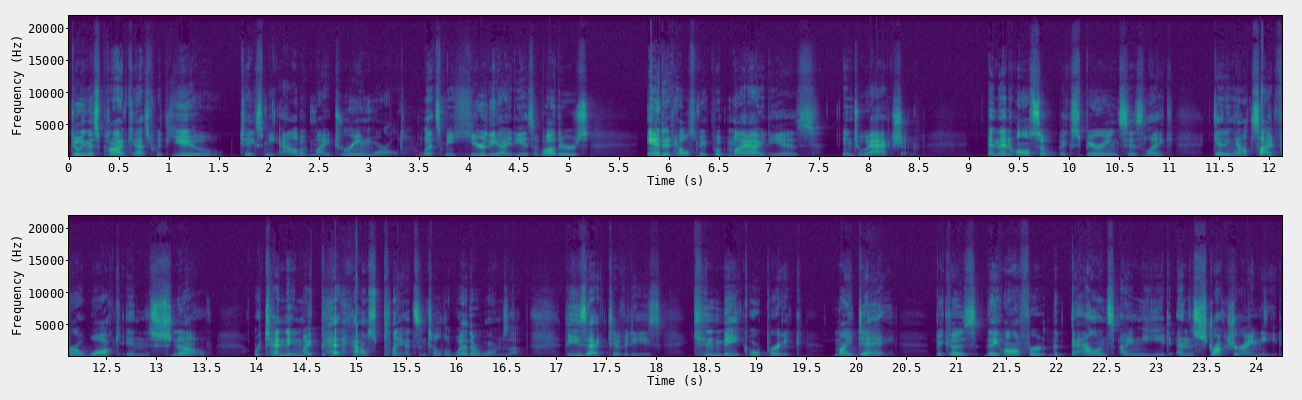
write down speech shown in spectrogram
Doing this podcast with you takes me out of my dream world, lets me hear the ideas of others, and it helps me put my ideas into action. And then also experiences like getting outside for a walk in the snow or tending my pet house plants until the weather warms up. These activities can make or break my day because they offer the balance I need and the structure I need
